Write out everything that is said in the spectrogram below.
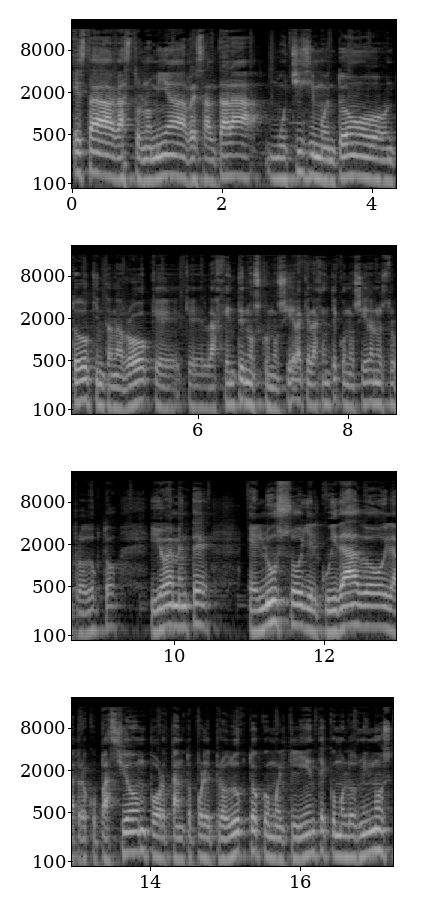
esta gastronomía resaltara muchísimo en todo, en todo Quintana Roo, que, que, la gente nos conociera, que la gente conociera nuestro producto. Y obviamente el uso y el cuidado y la preocupación por tanto por el producto como el cliente, como los mismos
